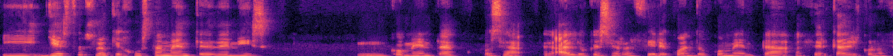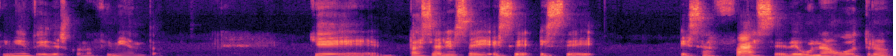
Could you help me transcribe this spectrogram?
Y, y esto es lo que justamente Denise mm, comenta, o sea, a lo que se refiere cuando comenta acerca del conocimiento y desconocimiento. Que pasar ese, ese, ese, esa fase de uno u otro,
